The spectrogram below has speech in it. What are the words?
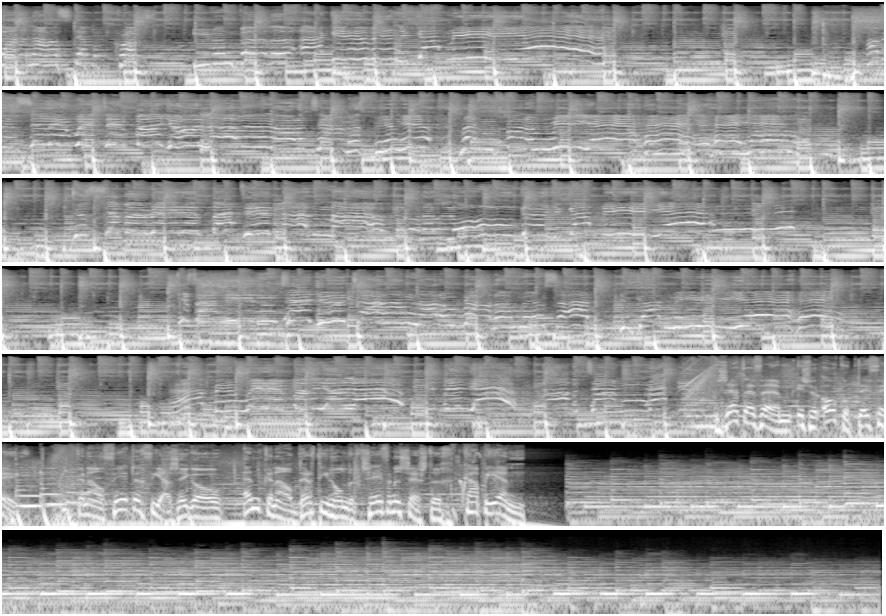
line, I'll step across even further. I can. ZFM is er ook op tv. Kanaal 40 via Ziggo en kanaal 1367 KPN.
